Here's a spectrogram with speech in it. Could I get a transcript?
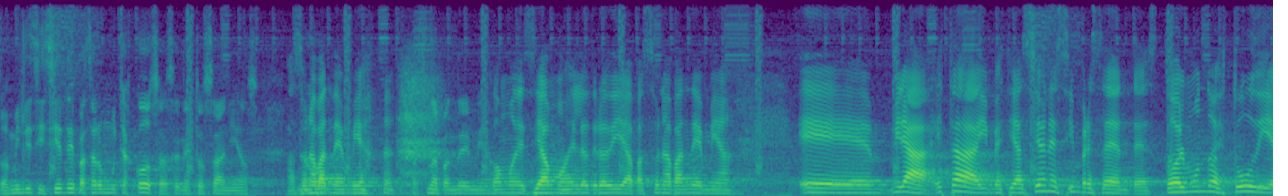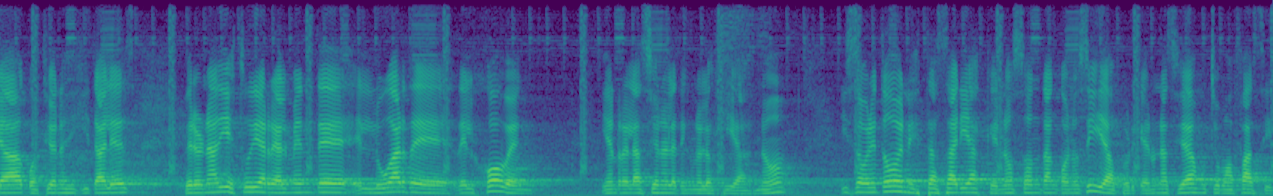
2017 pasaron muchas cosas en estos años. Pasó una pandemia. Pasó una pandemia. Como decíamos el otro día, pasó una pandemia. Eh, mira, esta investigación es sin precedentes. Todo el mundo estudia cuestiones digitales pero nadie estudia realmente el lugar del joven y en relación a la tecnología, ¿no? Y sobre todo en estas áreas que no son tan conocidas, porque en una ciudad es mucho más fácil.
